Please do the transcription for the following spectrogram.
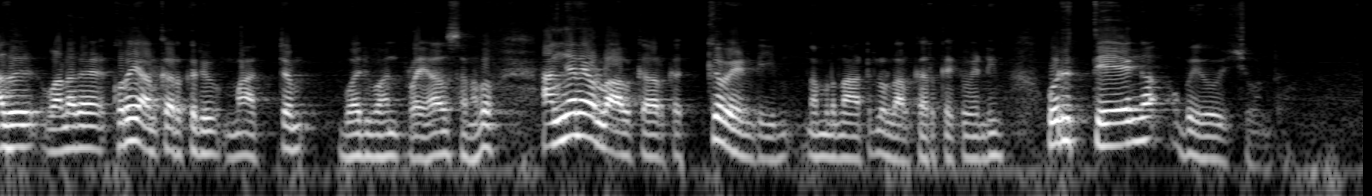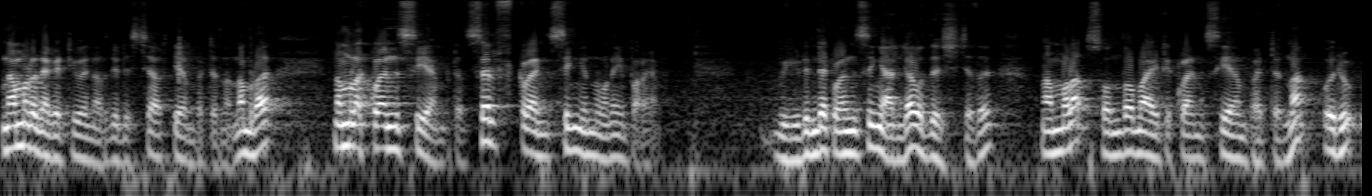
അത് വളരെ കുറേ ആൾക്കാർക്കൊരു മാറ്റം വരുവാൻ പ്രയാസമാണ്. അപ്പം അങ്ങനെയുള്ള ആൾക്കാർക്കൊക്കെ വേണ്ടിയും നമ്മുടെ നാട്ടിലുള്ള ആൾക്കാർക്കൊക്കെ വേണ്ടിയും ഒരു തേങ്ങ ഉപയോഗിച്ചുകൊണ്ട് നമ്മുടെ നെഗറ്റീവ് എനർജി ഡിസ്ചാർജ് ചെയ്യാൻ പറ്റുന്ന നമ്മുടെ നമ്മളെ ക്ലൻസ് ചെയ്യാൻ പറ്റും സെൽഫ് ക്ലൻസിങ് എന്ന് വേണമെങ്കിൽ പറയാം. വീടിന്റെ ക്ലൻസിങ് അല്ല ഉദ്ദേശിച്ചത് നമ്മളെ സ്വന്തമായിട്ട് ക്ലൻസ് ചെയ്യാൻ പറ്റുന്ന ഒരു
